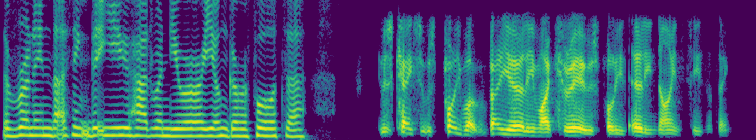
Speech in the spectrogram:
the run-in that I think that you had when you were a younger reporter. It was a case. It was probably very early in my career. It was probably early nineties, I think.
